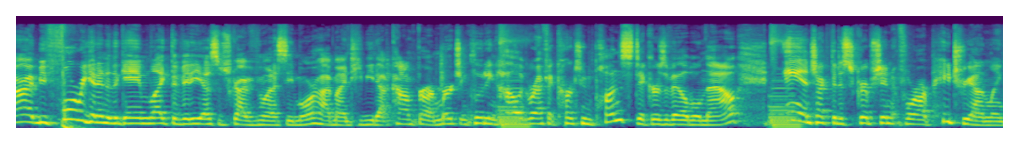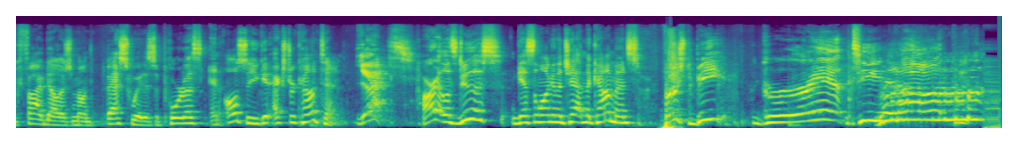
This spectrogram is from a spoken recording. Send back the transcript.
All right, before we get into the game, like the video, subscribe if you want to see more. HiveMindTV.com for our merch, including holographic cartoon pun stickers available now. And check the description for our Patreon link, $5 a month, best way to support us. And also, you get extra content. Yes! All right, let's do this. Guess along in the chat in the comments. First beat, Grant team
